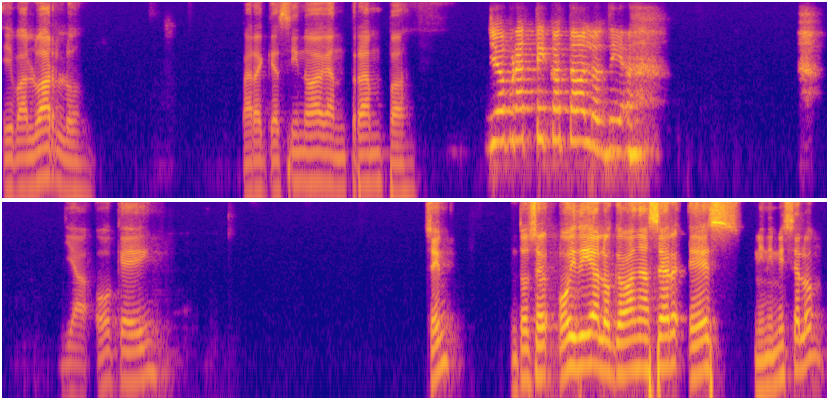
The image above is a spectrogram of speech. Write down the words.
evaluarlo, para que así no hagan trampa. Yo practico todos los días. Ya, ok. ¿Sí? Entonces, hoy día lo que van a hacer es, minimícelo.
